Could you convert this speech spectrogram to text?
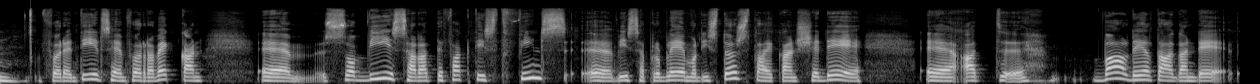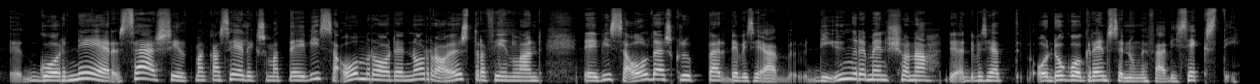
för en tid sedan, förra veckan, eh, så visar att det faktiskt finns eh, vissa problem och de största är kanske det Eh, att eh, valdeltagande går ner särskilt. Man kan se liksom att det är i vissa områden, norra och östra Finland, det är i vissa åldersgrupper, det vill säga de yngre människorna, det vill säga att, och då går gränsen ungefär vid 60.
